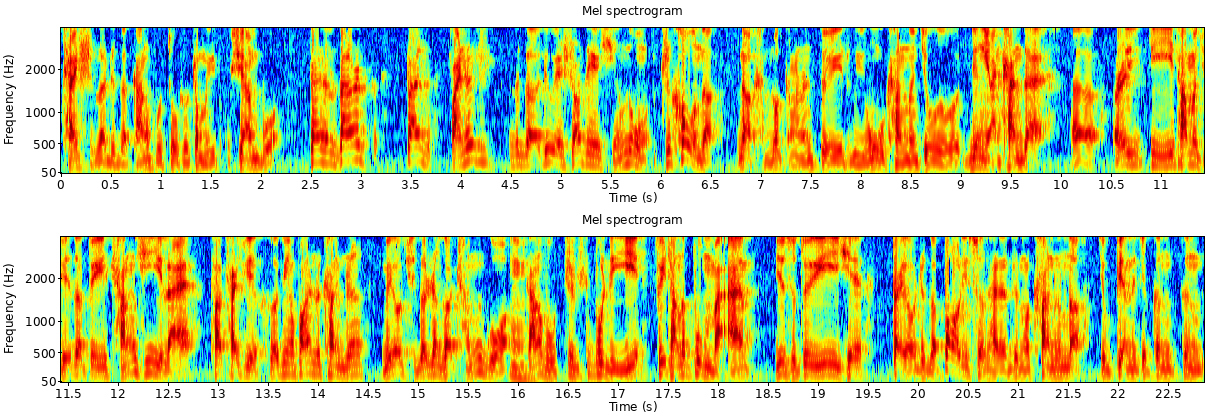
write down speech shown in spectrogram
才使得这个港府做出这么一种宣布。但是当然。但反正是那个六月十号这些行动之后呢，那很多港人对这个勇武抗争就另眼看待。呃，而第一，他们觉得对于长期以来他采取和平方式抗争没有取得任何成果，港府置之不理，非常的不满。因此，对于一些带有这个暴力色彩的这种抗争呢，就变得就更更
